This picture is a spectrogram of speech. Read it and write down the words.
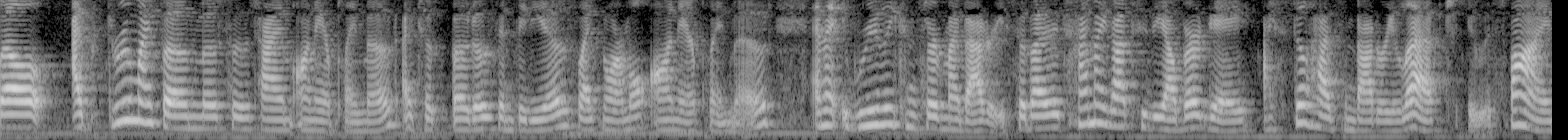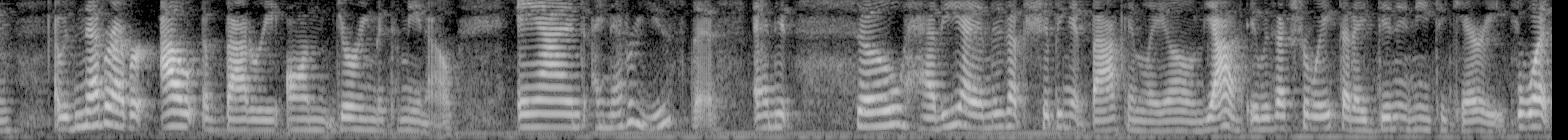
Well, I threw my phone most of the time on airplane mode. I took photos and videos like normal on airplane mode, and it really conserved my battery. So by the time I got to the albergue, I still had some battery left. It was fine. I was never ever out of battery on during the Camino. And I never used this, and it's so heavy. I ended up shipping it back in Leon. Yeah, it was extra weight that I didn't need to carry. What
